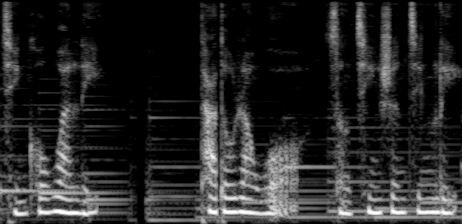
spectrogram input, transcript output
晴空万里，它都让我曾亲身经历。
